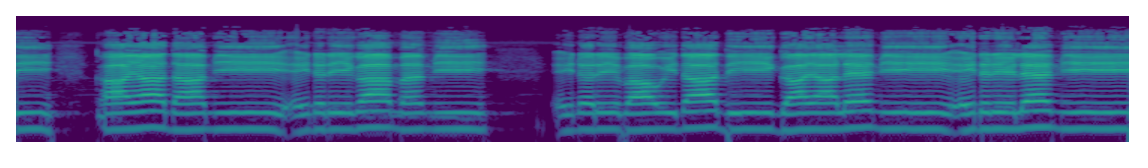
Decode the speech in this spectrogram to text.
သည် ကာယတာမီဣန္ဒရိကမမီ ဣန္ဒရိဘာဝိတာတိကာယလည်းမြည်ဣန္ဒရိလည်းမြည်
